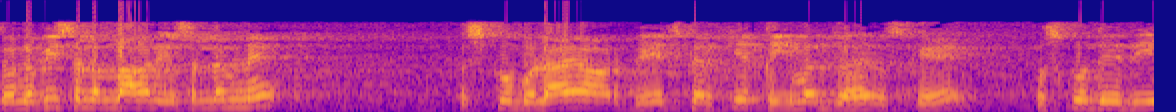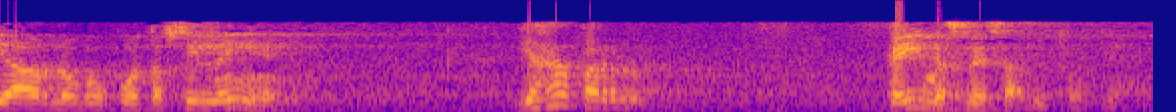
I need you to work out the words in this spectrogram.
تو نبی صلی اللہ علیہ وسلم نے اس کو بلایا اور بیچ کر کے قیمت جو ہے اس کے، اس کو دے دیا اور لوگوں کو تفصیل نہیں ہے۔ یہاں پر کئی مسئلے ثابت ہوتے ہیں۔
